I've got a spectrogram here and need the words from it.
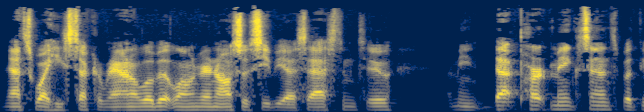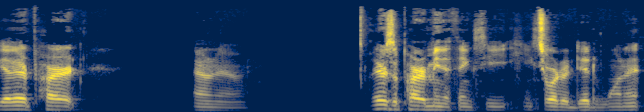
And that's why he stuck around a little bit longer. And also, CBS asked him to. I mean, that part makes sense, but the other part, I don't know. There's a part of me that thinks he, he sort of did want it,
